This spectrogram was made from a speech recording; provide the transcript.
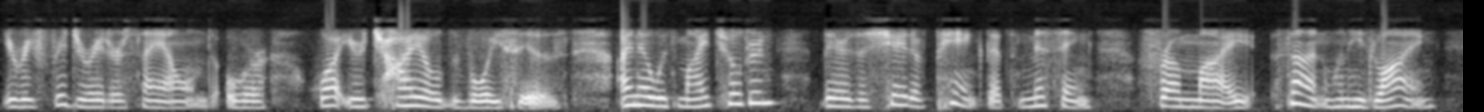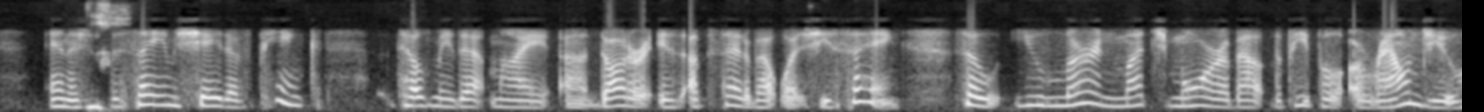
your refrigerator sound or what your child's voice is. I know with my children, there's a shade of pink that's missing from my son when he's lying, and it's the same shade of pink tells me that my uh, daughter is upset about what she's saying. So you learn much more about the people around you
